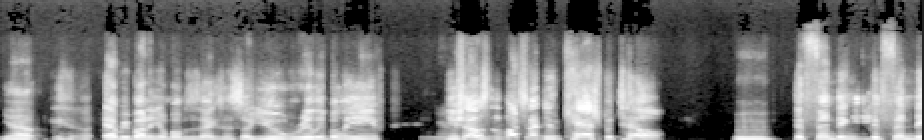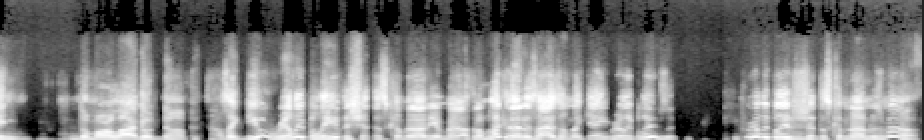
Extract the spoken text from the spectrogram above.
Yep. Everybody in your bubble is exactly the same. So you really believe you should. I was watching that dude Kash Patel Mhm. defending defending the Mar-a-Lago dump. I was like, do you really believe the shit that's coming out of your mouth? And I'm looking at his eyes. I'm like, yeah, he really believes it. He really believes the shit that's coming out of his mouth.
